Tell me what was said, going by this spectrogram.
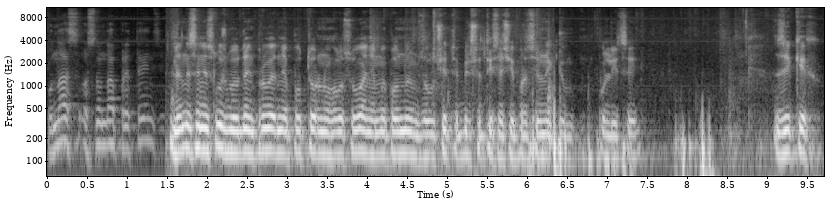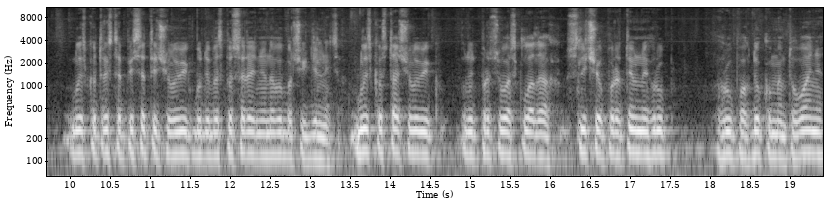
у нас основна претензія. Для несення служби в день проведення повторного голосування ми плануємо залучити більше тисячі працівників поліції, з яких близько 350 чоловік буде безпосередньо на виборчих дільницях. Близько 100 чоловік будуть працювати в складах слідчо-оперативних груп, групах документування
